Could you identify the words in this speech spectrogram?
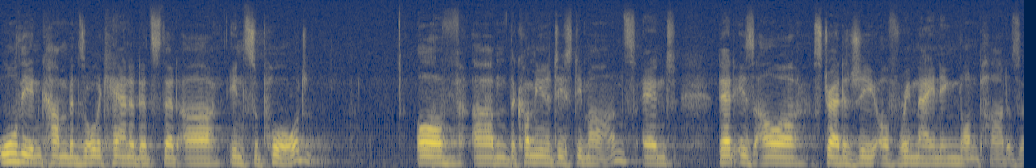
all the incumbents, all the candidates that are in support of um, the community's demands. And that is our strategy of remaining nonpartisan.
